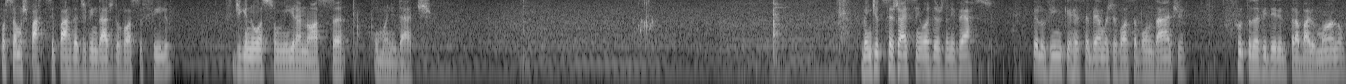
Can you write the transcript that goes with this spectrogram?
possamos participar da divindade do vosso Filho, que se dignou assumir a nossa humanidade. Bendito sejais, Senhor Deus do universo pelo vinho que recebemos de vossa bondade, fruto da videira e do trabalho humano,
